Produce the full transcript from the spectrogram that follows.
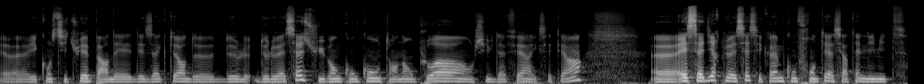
est constituée par des, acteurs de, de, l'ESS, suivant qu'on compte en emploi, en chiffre d'affaires, etc. Est-ce à dire que l'ESS est quand même confronté à certaines limites?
